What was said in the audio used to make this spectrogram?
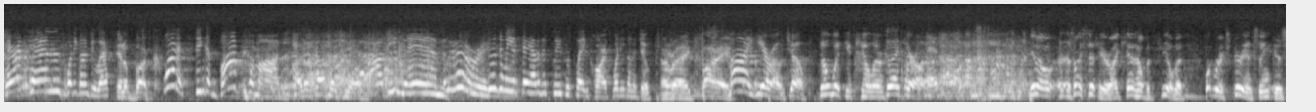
Carrot pins. What are you going to do, Les? In a buck. What a stinking box. Come on. I don't got much more. Ah, be a man. Mary. Susan, will you stay out of this, please? We're playing cards. What are you going to do? All right, five. My hero, Jo. Still with you, killer. Good girl, Ed. You know, as I sit here, I can't help but feel that what we're experiencing is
